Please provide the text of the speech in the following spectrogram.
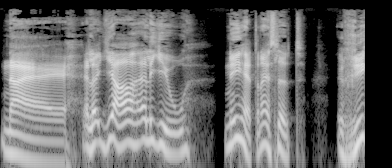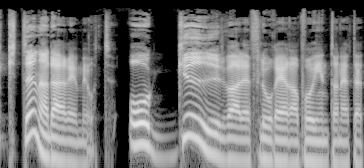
Nej, eller ja, eller jo. Nyheterna är slut. Ryktena däremot. Åh gud vad det florerar på internetet.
